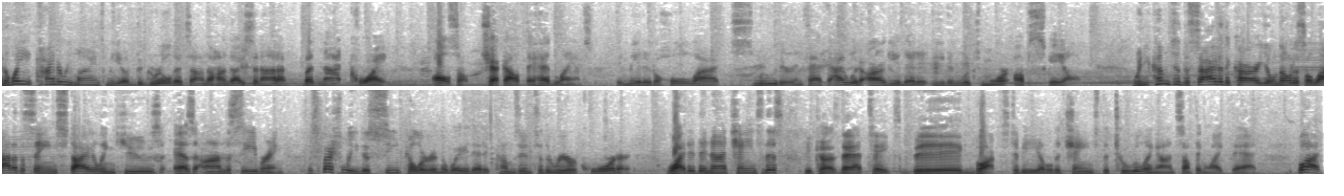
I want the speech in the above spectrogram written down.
In a way, it kind of reminds me of the grill that's on the Hyundai Sonata, but not quite. Also, check out the headlamps. They've made it a whole lot smoother. In fact, I would argue that it even looks more upscale. When you come to the side of the car, you'll notice a lot of the same styling cues as on the Sebring, especially the C-pillar and the way that it comes into the rear quarter. Why did they not change this? Because that takes big bucks to be able to change the tooling on something like that. But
